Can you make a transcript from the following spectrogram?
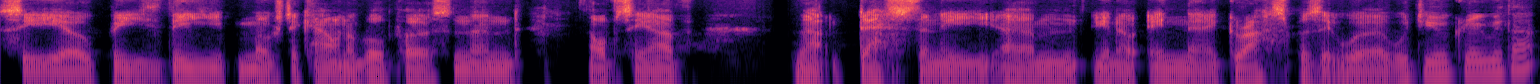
CEO, be the most accountable person, and obviously have that destiny, um, you know, in their grasp, as it were. Would you agree with that?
